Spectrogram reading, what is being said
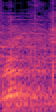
Three,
